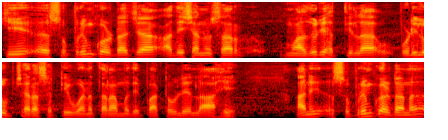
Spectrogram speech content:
की सुप्रीम कोर्टाच्या आदेशानुसार माधुरी हत्तीला पुढील उपचारासाठी वनतारामध्ये पाठवलेलं आहे. आणि सुप्रीम कोर्टानं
